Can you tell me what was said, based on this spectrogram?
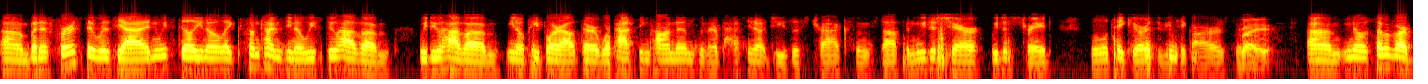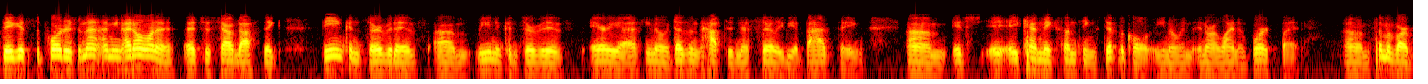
Um, but at first it was yeah, and we still you know like sometimes you know we still have um we do have um you know people are out there we're passing condoms and they're passing out Jesus tracts and stuff and we just share we just trade. Well, we'll take yours if you take ours. And, right. Um, you know some of our biggest supporters and that I mean I don't want to just sound off like being conservative um being a conservative area you know it doesn't have to necessarily be a bad thing. Um, it's it, it can make some things difficult you know in, in our line of work but um, some of our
